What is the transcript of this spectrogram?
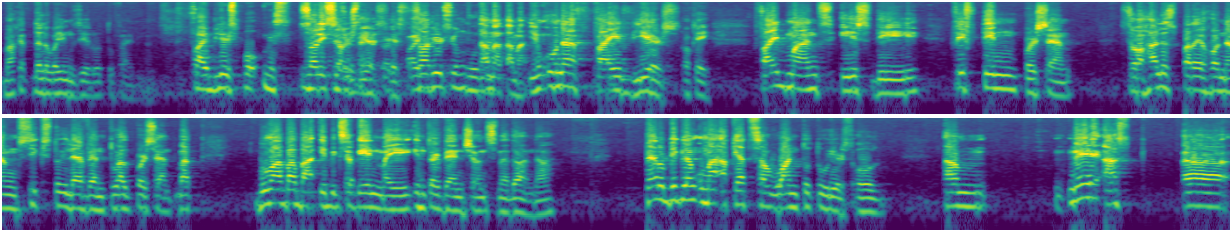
bakit dalawa yung 0 to 5 months? Five years po, Miss. Sorry, sorry, yes, yes. Five Sorry. years yung una. Tama, tama. Yung una, five years. Okay. Five months is the 15%. So halos pareho ng 6 to 11, 12%. But bumababa, ibig sabihin may interventions na doon, no? Pero biglang umaakyat sa 1 to 2 years old. Um, may ask, uh,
